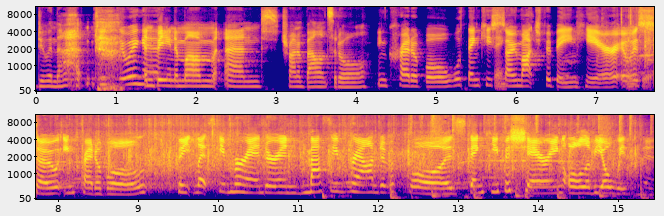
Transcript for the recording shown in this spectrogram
doing that. Keep doing and it. being a mum and trying to balance it all. Incredible. Well, thank you Thank so much for being here. It was so incredible. So let's give Miranda a massive round of applause. Thank you for sharing all of your wisdom.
